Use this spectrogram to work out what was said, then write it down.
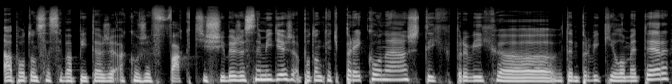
a potom sa seba pýta, že akože fakt ti šibe, že sem ideš a potom keď prekonáš tých prvých, eh, ten prvý kilometr,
